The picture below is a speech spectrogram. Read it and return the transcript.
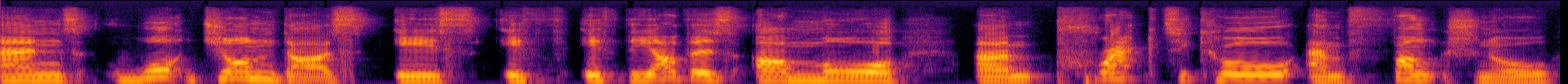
And what John does is if, if the others are more um, practical and functional,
